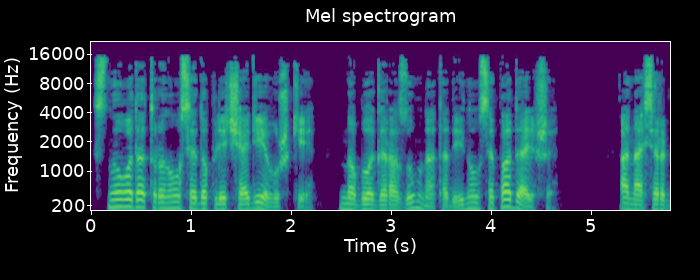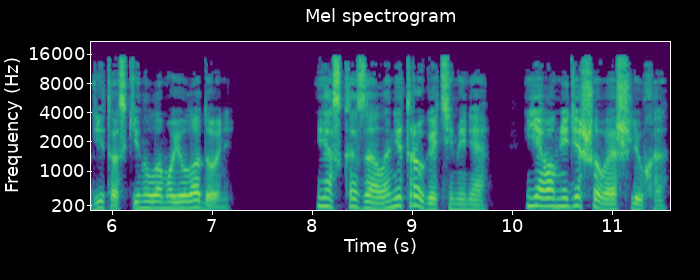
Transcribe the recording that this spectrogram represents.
Снова дотронулся до плеча девушки, но благоразумно отодвинулся подальше. Она сердито скинула мою ладонь. «Я сказала, не трогайте меня. Я вам не дешевая шлюха».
